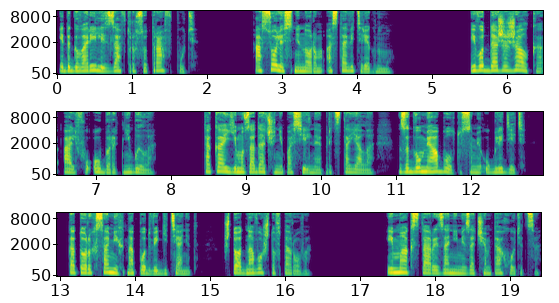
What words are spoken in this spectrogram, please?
и договорились завтра с утра в путь. А Соля с Нинором оставить Регнуму. И вот даже жалко Альфу оборотней было. Такая ему задача непосильная предстояла за двумя оболтусами углядеть, которых самих на подвиги тянет, что одного, что второго. И маг старый за ними зачем-то охотится.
